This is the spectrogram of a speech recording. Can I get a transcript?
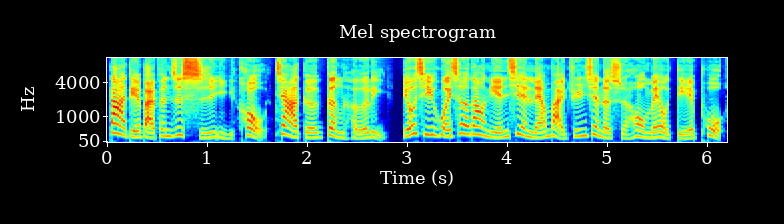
大跌百分之十以后，价格更合理。尤其回撤到年线两百均线的时候，没有跌破，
